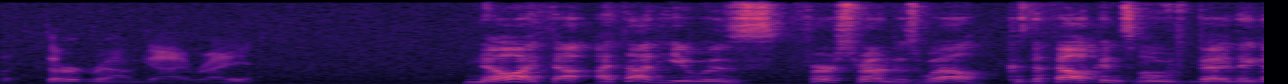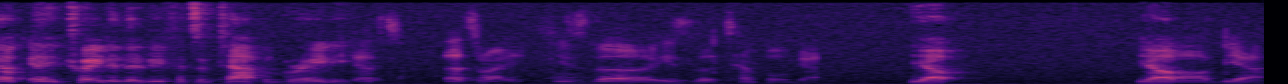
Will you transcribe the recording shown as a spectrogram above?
the third round guy, right? No, I thought I thought he was first round as well because the Falcons Oh, moved. They got Okay. they traded their defensive tackle Grady. That's that's right. He's the he's the Temple guy. Yep. Yep. Uh, yeah,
